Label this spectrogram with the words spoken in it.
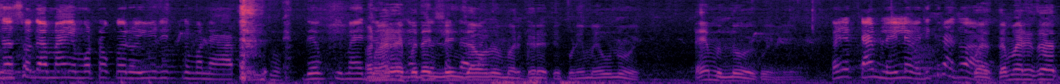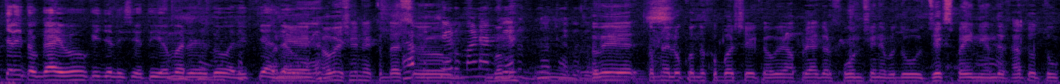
યુ જસોદા માએ મોટો કર્યો એવી રીતનું મને આપી દીધો. દેવકી માએ બધા બધાને લઈને જવાનું મારા ઘરેથી પણ એમાં એવું ન હોય. ટાઈમ જ ન હોય કોઈને. કઈ ટાઈમ લઈ લેવે દીકરા જો બસ તમારે તો અત્યારે તો ગાય વહુ કીધેલી છે તી અમારે જવું હવે છે ને કદાચ મમ્મી હવે તમને લોકોને તો ખબર છે કે હવે આપણે આગળ ફોન છે ને બધું જેક્સભાઈ ની અંદર થતું હતું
